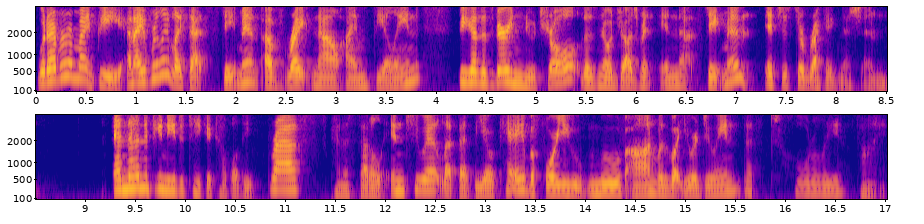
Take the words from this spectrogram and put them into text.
Whatever it might be. And I really like that statement of right now, I'm feeling because it's very neutral. There's no judgment in that statement. It's just a recognition. And then if you need to take a couple deep breaths, kind of settle into it, let that be okay before you move on with what you were doing, that's totally fine.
